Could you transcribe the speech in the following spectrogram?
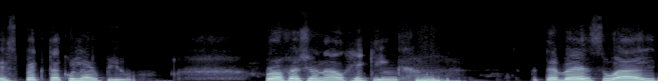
a spectacular view. Professional hiking. The best way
